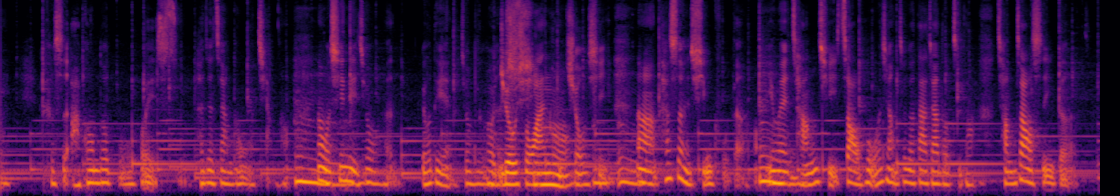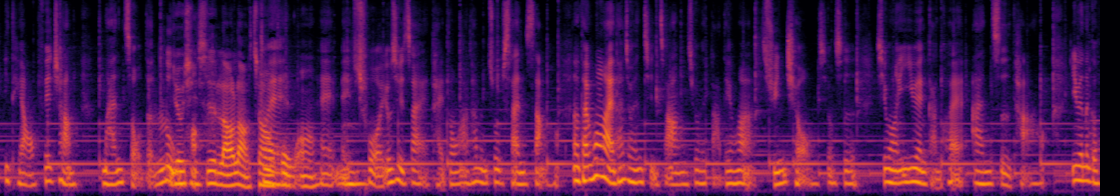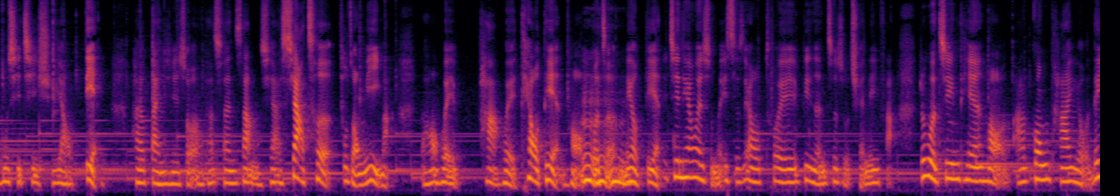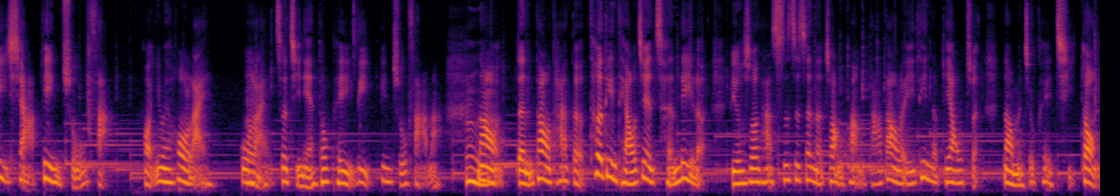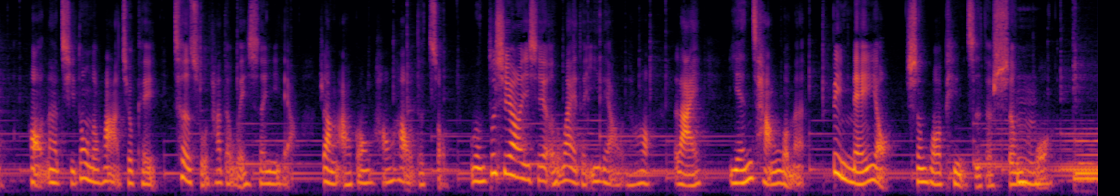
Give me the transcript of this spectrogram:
可是阿公都不会死，他就这样跟我讲哈。嗯，那我心里就很有点就是很酸，很揪心。那他是很辛苦的，因为长期照护，我想这个大家都知道，长照是一个。一条非常难走的路，尤其是老老照护哦。哎，没错，尤其在台东啊，他们住山上哈。那台风来，他就很紧张，就会打电话寻求，就是希望医院赶快安置他哈，因为那个呼吸器需要电，他又担心说他身上下下侧不容易嘛，然后会怕会跳电哈，或者没有电。嗯嗯嗯。今天为什么一直要推病人自主权利法？如果今天哈阿公他有立下病主法。哦，因为后来过来这几年都可以立病主法嘛，嗯，那等到他的特定条件成立了，比如说他失智症的状况达到了一定的标准，那我们就可以启动。好，那启动的话就可以撤除他的维生医疗，让阿公好好的走。我们不需要一些额外的医疗，然后来延长我们并没有生活品质的生活。嗯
